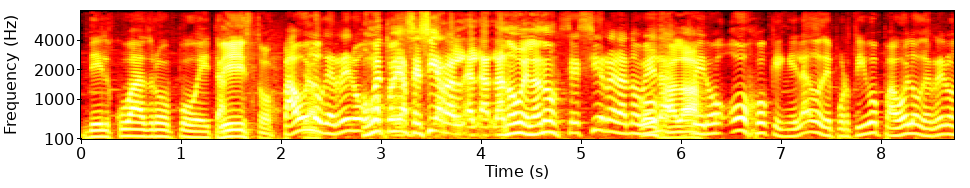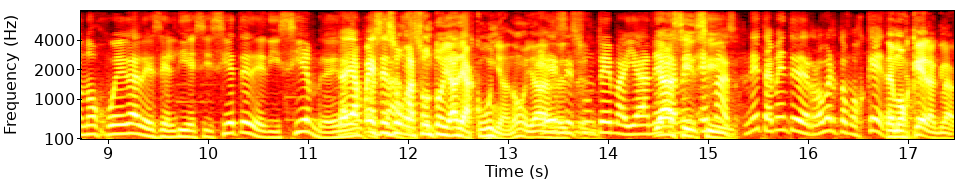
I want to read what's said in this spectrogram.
del cuadro poeta. Listo. Paolo Ya. Guerrero. Con esto ya se cierra la, la- la novela, ¿no? se cierra la novela, Ojalá. pero ojo que en el lado deportivo Paolo Guerrero no juega desde el 17 de diciembre. del Ya, ya, pues, ese es un asunto ya de Acuña, ¿no? Ya, Ese es un tema ya netamente, sí, es más, netamente de Roberto Mosquera. De Mosquera, claro.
